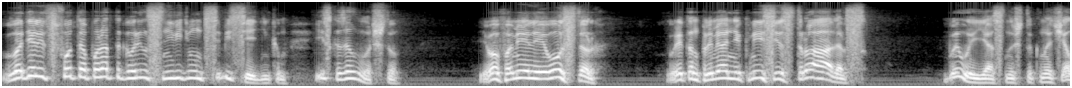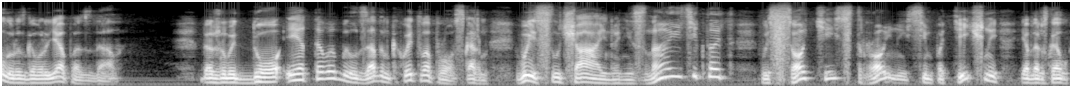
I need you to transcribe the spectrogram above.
Владелец фотоаппарата говорил с невидимым собеседником и сказал вот что. Его фамилия Устер. Говорит он племянник миссис Траверс. Было ясно, что к началу разговора я опоздал. Должно быть, до этого был задан какой-то вопрос. Скажем, вы случайно не знаете, кто этот высокий, стройный, симпатичный, я бы даже сказал,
